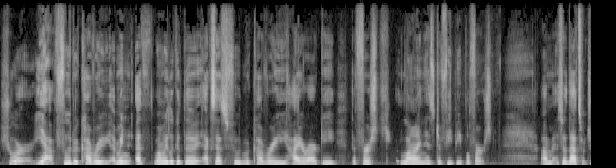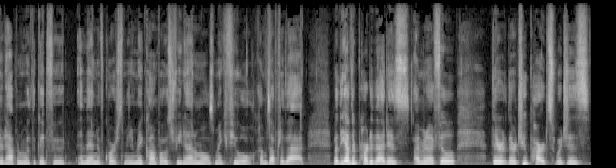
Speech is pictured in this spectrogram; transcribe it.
sure yeah food recovery i mean when we look at the excess food recovery hierarchy the first line is to feed people first Um, so that's what should happen with the good food. And then, of course, you know, make compost, feed animals, make fuel comes after that. But the other part of that is, I mean, I feel there there are two parts, which is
